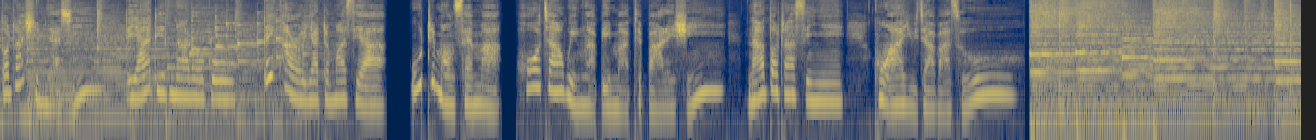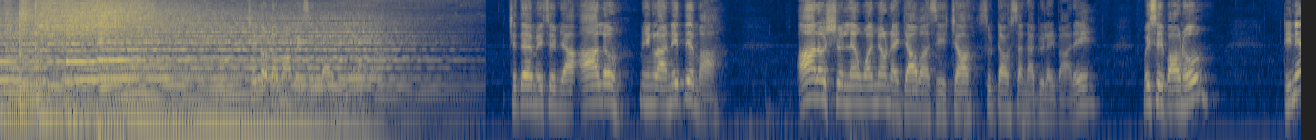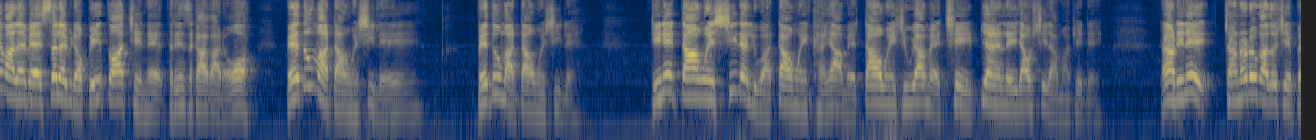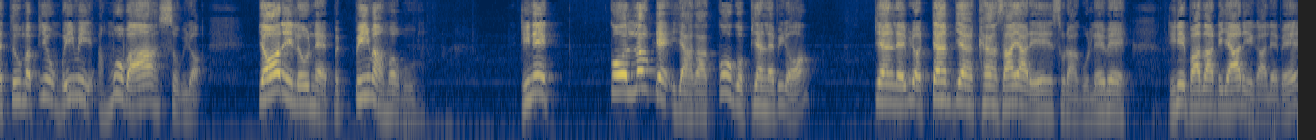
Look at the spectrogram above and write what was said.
တော်တာရှင်များရှင်တရားဒေသနာတော်ကိုတိတ်ခါတော်ရဓမ္မဆရာဦးတင်မောင်ဆန်းမှဟောကြားဝင်ငါပေးมาဖြစ်ပါတယ်ရှင်။နားတော်တာဆင်ရင်ခွန်အားယူကြပါစို့။ချစ်တော်ဓမ္မမိတ်ဆွေပေါင်းမင်္ဂလာပါချစ်တဲ့မိတ်ဆွေများအားလုံးမင်္ဂလာနေ့တင်ပါအားလုံးရှင်လန်းဝမ်းမြောက်နိုင်ကြပါစေကြောင်းဆုတောင်းဆန္ဒပြုလိုက်ပါတယ် မိတ်ဆွေပေါင်းတို့ဒီနေ့မှလည်းပဲဆက်လက်ပြီးတော့ပေးသွားခြင်းတဲ့သတင်းစကားကတော့ဘယ်သူမှတာဝန်ရှိလဲဘယ်သူမှတာဝန်ရှိလဲဒီနေ့တာဝန်ရှိတဲ့လူဟာတာဝန်ခံရမယ်တာဝန်ယူရမယ်အခြေပြန်လေရောက်ရှိလာမှာဖြစ်တယ်ဒါကြောင့်ဒီနေ့ကျွန်တော်တို့ကဆိုရှင်ဘယ်သူမပြုတ်မိမိအမှုပါဆိုပြီးတော့ပြောနေလို့နဲ့ပြီးမှာမဟုတ်ဘူးဒီနေ့ကိုလောက်တဲ့အရာကကိုယ့်ကိုပြန်လဲပြီးတော့ပြန်လဲပြီးတော့တံပြန်ခံစားရတယ်ဆိုတာကိုလည်းပဲဒီနေ့ဘာသာတရားတွေကလည်းပဲ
